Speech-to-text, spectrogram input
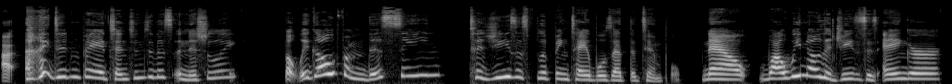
I, I didn't pay attention to this initially, but we go from this scene to Jesus flipping tables at the temple. Now, while we know that Jesus' anger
